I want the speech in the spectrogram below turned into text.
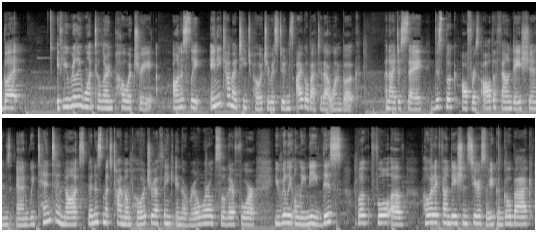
but if you really want to learn poetry, honestly, anytime I teach poetry with students, I go back to that one book and I just say, this book offers all the foundations and we tend to not spend as much time on poetry, I think, in the real world. So therefore, you really only need this book full of poetic foundations here so you can go back,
